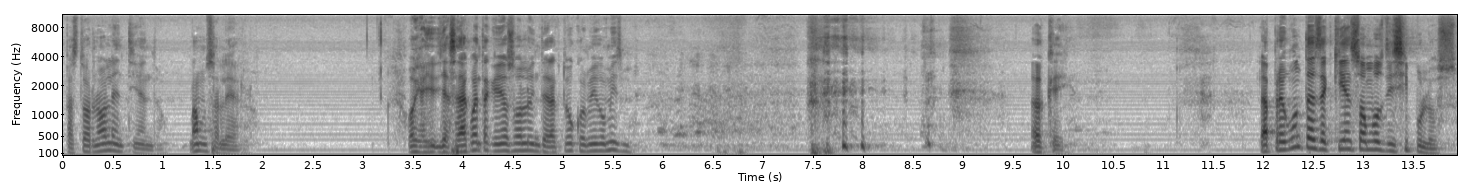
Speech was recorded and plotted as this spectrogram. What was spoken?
Pastor, no le entiendo. Vamos a leerlo. Oiga, ya se da cuenta que yo solo interactúo conmigo mismo. ok. La pregunta es de quién somos discípulos.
